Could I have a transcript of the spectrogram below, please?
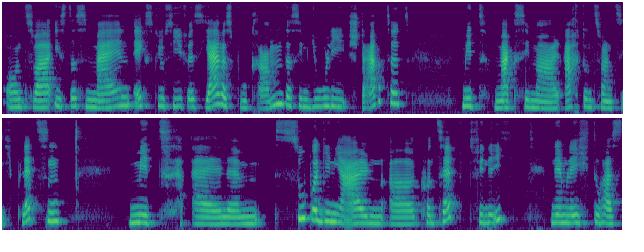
Und zwar ist das mein exklusives Jahresprogramm, das im Juli startet mit maximal 28 Plätzen, mit einem super genialen äh, Konzept, finde ich. Nämlich, du hast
